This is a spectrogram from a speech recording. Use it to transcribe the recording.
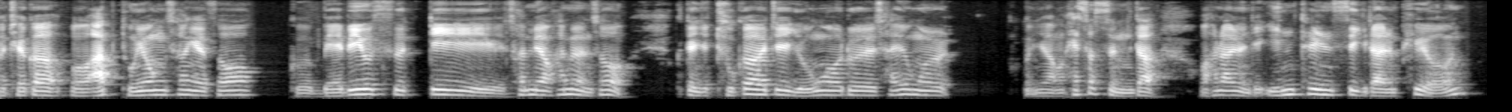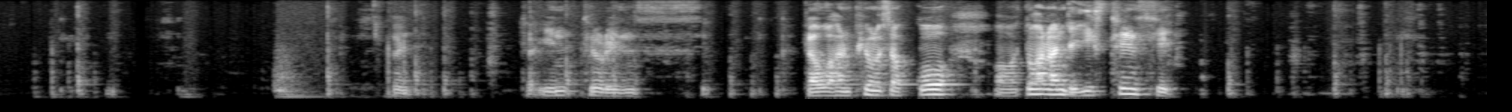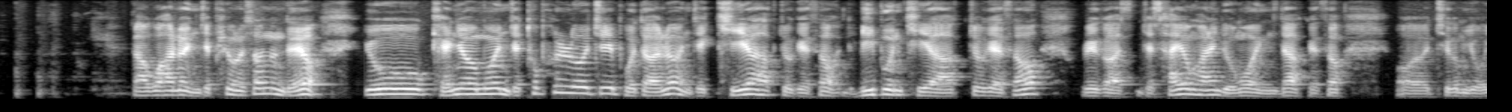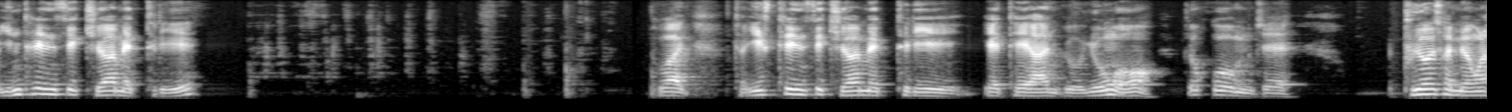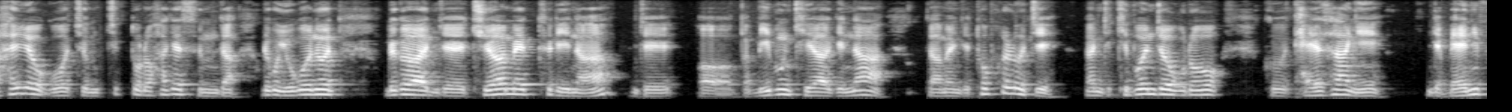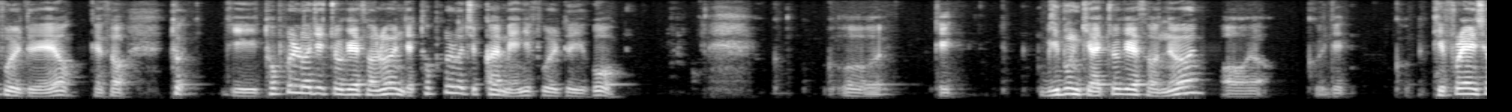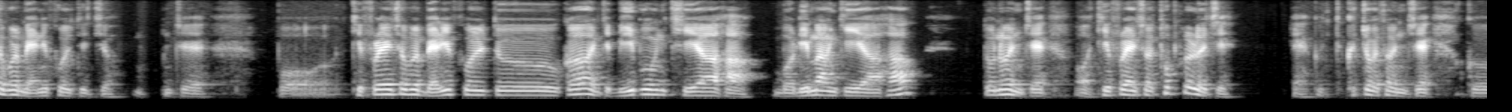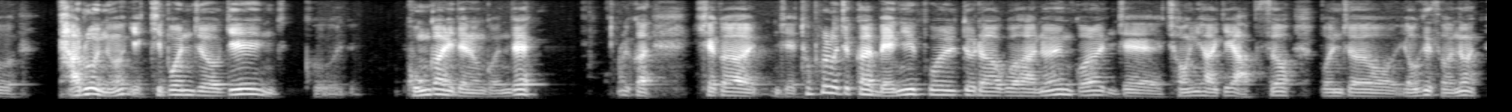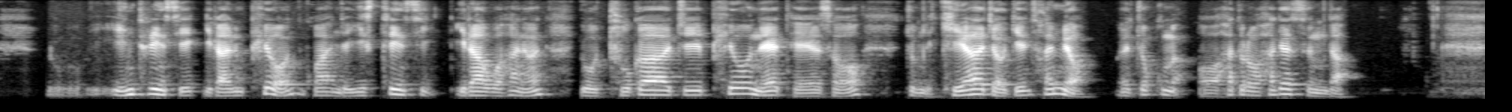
어, 제가 어, 앞 동영상에서 그 메비우스 띠 설명하면서 그때 이제 두 가지 용어를 사용을 그냥 했었습니다. 어, 하나는 이제 인트린식이라는 표현, 인트린식이라고 하는 표현을 썼고 어, 또 하나는 이제 익스트린식 라고 하는 이제 표현을 썼는데요. 이 개념은 이제 토폴로지보다는 이제 기하학 쪽에서 미분 기하학 쪽에서 우리가 이제 사용하는 용어입니다. 그래서 어 지금 요 인트린식 지오메트리 와 익스트린식 지오메트리에 대한 요 용어 조금 이제 부연 설명을 하려고 지금 찍도록 하겠습니다. 그리고 요거는 우리가 이제 지오메트리나 이제 어, 그러니까 미분 기하학이나 그다음에 이제 토폴로지 이제 기본적으로 그 대상이 이제 매니폴드예요. 그래서 토, 이 토폴로지 쪽에서는 이제 토폴로지컬 매니폴드이고 어, 미분 기하 쪽에서는 어, 그 이제 디퍼렌셔블 매니폴드죠. 이제 뭐 디퍼렌셔블 매니폴드가 이제 미분 기하학, 뭐 리만 기하학 또는 이제 어, 디퍼렌셜 토폴로지 예, 그, 그쪽에서 이제 그 다루는 예, 기본적인 그 공간이 되는 건데 그러니까 제가 이제 토폴로지컬 매니폴드라고 하는 걸 이제 정의하기에 앞서 먼저 여기서는 인트린식이라는 표현과 이제 익스트린식이라고 하는 이 두 가지 표현에 대해서 좀 기하적인 설명을 조금 어, 하도록 하겠습니다.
